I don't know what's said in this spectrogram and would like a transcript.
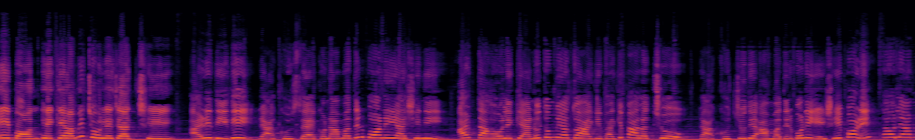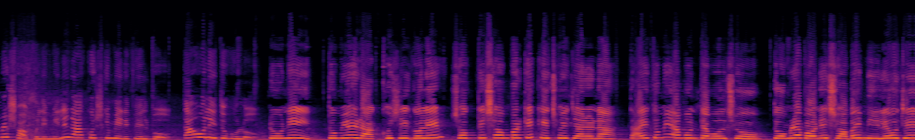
এই বন থেকে আমি চলে যাচ্ছি। আরে দিদি রাক্ষস এখন আমাদের বনেই আসেনি। আর তাহলে কেন তুমি এত আগে ভাগে পালাচ্ছ? রাক্ষস যদি আমাদের বনে এসেই পড়ে, তাহলে আমরা সকলে মিলে রাক্ষসকে মেরে ফেলব। তাহলেই তো হলো। টনি, তুমি ওই রাক্ষস ইগলের শক্তি সম্পর্কে কিছুই জানো না। তাই তুমি এমনটা বলছো। তোমরা বনে সবাই মিলেও যে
